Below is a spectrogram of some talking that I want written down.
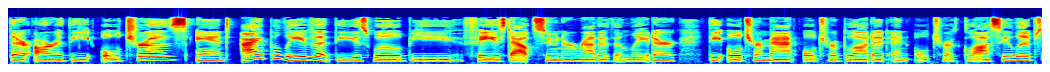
There are the ultras, and I believe that these will be phased out sooner rather than later. The ultra matte, ultra blotted, and ultra glossy lips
